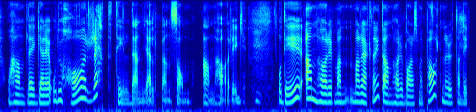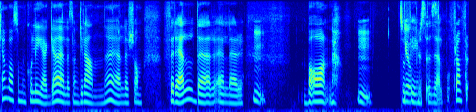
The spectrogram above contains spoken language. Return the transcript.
och handläggare och du har rätt till den hjälpen som anhörig. Mm. Och det är anhörig, man, man räknar inte anhörig bara som en partner utan det kan vara som en kollega eller som granne eller som förälder eller mm. barn. Mm. Så jo, finns precis. det hjälp. Och framför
